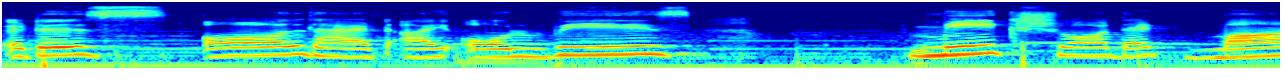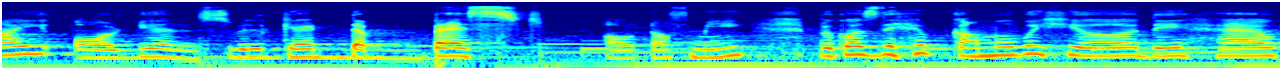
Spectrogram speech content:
it is all that I always make sure that my audience will get the best out of me because they have come over here they have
